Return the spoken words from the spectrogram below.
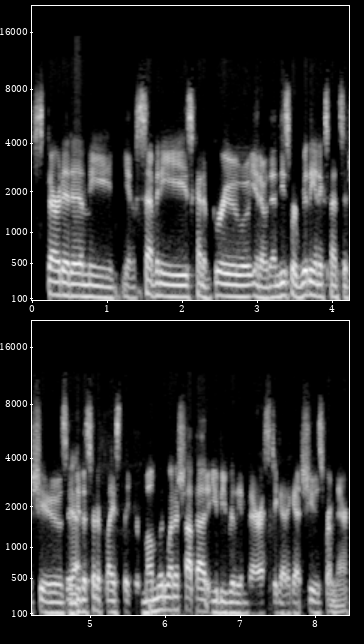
started in the you know 70s, kind of grew. You know, then these were really inexpensive shoes. It'd yeah. be the sort of place that your mom would want to shop at. You'd be really embarrassed to get to get shoes from there.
